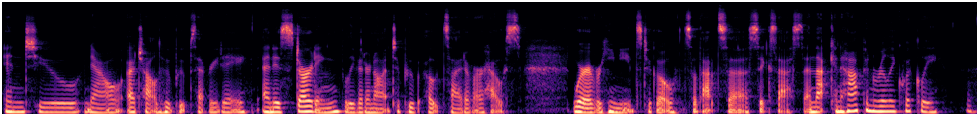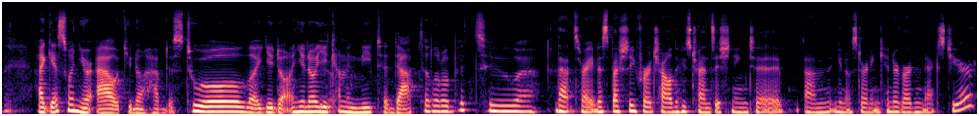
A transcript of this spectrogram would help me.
into now a child who poops every day and is starting, believe it or not, to poop outside of our house wherever he needs to go. So that's a success. And that can happen really quickly. I guess when you're out, you don't have the stool. Like you don't, you know, you kind of need to adapt a little bit to. Uh, That's right, especially for a child who's transitioning to, um, you know, starting kindergarten next year.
